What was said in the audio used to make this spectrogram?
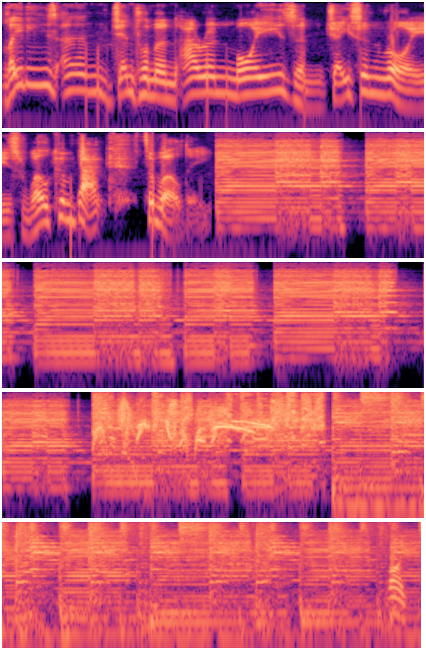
Ladies and gentlemen, Aaron Moyes and Jason Royes, welcome back to Worldy. Right,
